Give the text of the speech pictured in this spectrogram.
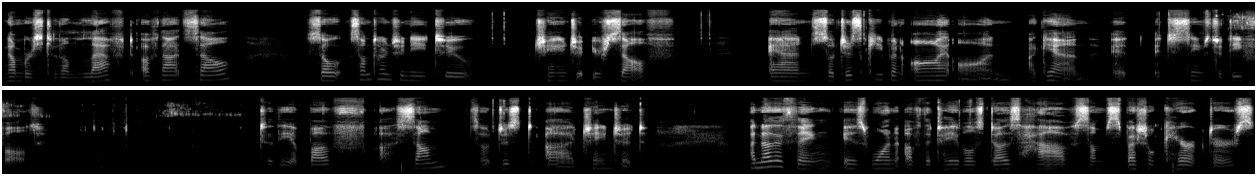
numbers to the left of that cell. So sometimes you need to change it yourself. And so just keep an eye on, again, it, it seems to default to the above uh, sum. So just uh, change it. Another thing is one of the tables does have some special characters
